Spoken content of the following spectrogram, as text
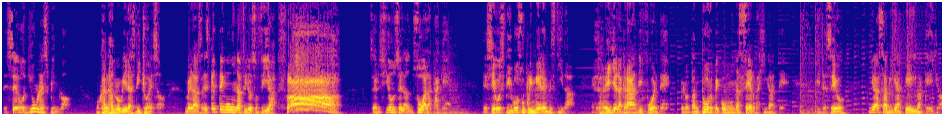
Teseo dio un respingo. Ojalá no hubieras dicho eso. Verás, es que tengo una filosofía. ¡Ah! Cerción se lanzó al ataque. Teseo esquivó su primera embestida. El rey era grande y fuerte, pero tan torpe como una cerda gigante. Y Teseo ya sabía qué iba aquello.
